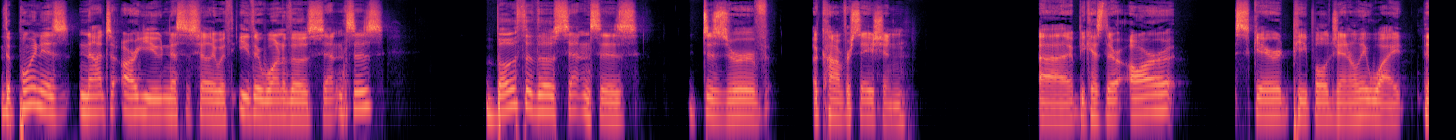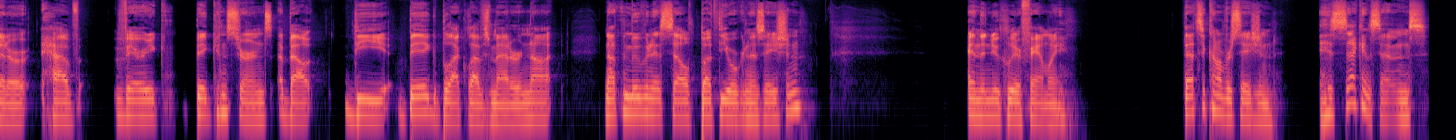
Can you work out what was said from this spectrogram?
the point is not to argue necessarily with either one of those sentences. Both of those sentences deserve a conversation uh, because there are scared people, generally white, that are have very big concerns about the big Black Lives Matter, not not the movement itself, but the organization and the nuclear family. That's a conversation. His second sentence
